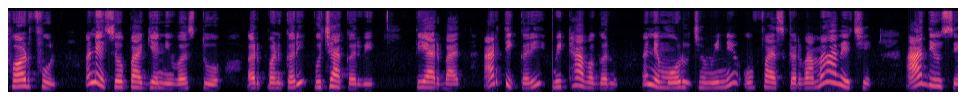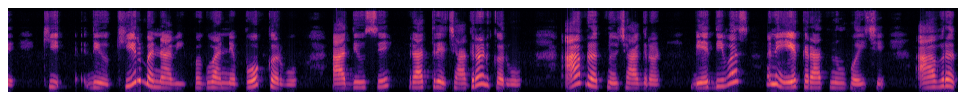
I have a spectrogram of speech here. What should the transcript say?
ફળ, ફૂલ અને સૌભાગ્યની વસ્તુઓ અર્પણ કરી પૂજા કરવી. ત્યારબાદ આરતી કરી મીઠા વગરનું અને મોડું જમીને ઉપવાસ કરવામાં આવે છે. આ દિવસે ખીર બનાવી ભગવાનને ભોગ કરવો. આ દિવસે રાત્રે જાગરણ કરવું. આ વ્રતનું જાગરણ બે દિવસ અને એક રાતનું હોય છે. આ વ્રત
